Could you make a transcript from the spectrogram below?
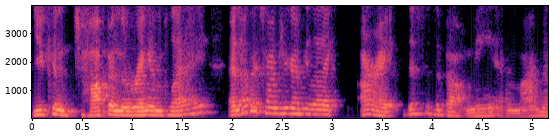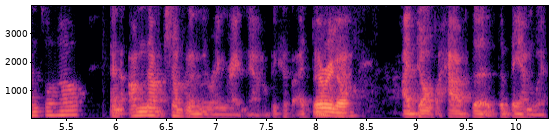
you can hop in the ring and play and other times you're gonna be like all right this is about me and my mental health and i'm not jumping in the ring right now because i there we have, go. i don't have the the bandwidth.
